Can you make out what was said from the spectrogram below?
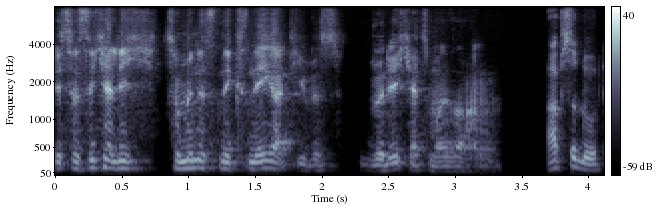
ist es sicherlich zumindest nichts Negatives, würde ich jetzt mal sagen. Absolut.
